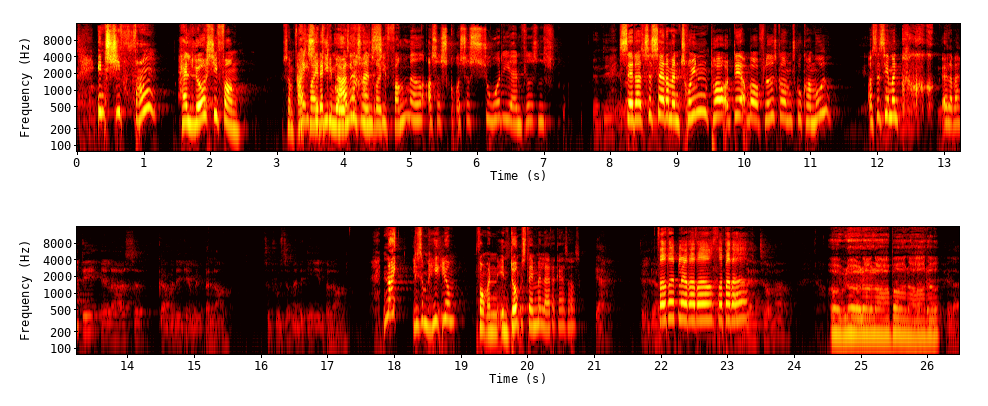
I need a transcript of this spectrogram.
chiffon. En chiffon? Hallo, chiffon. Som Ej, faktisk var så et af de Kim unge Larsens har en udtryk. chiffon med, og så, sk- så suger de af en flødsens... Ja, det, eller, Sætter, så sætter man trynen på, der hvor flødeskummen skulle komme ud. Og så siger man... Eller hvad? det, eller også så gør man det igennem en ballon. Så puster man det ind i en ballon. Nej, ligesom helium. Får man en dum stemme med lattergas også? Ja, den bliver, den bliver tungere. Eller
